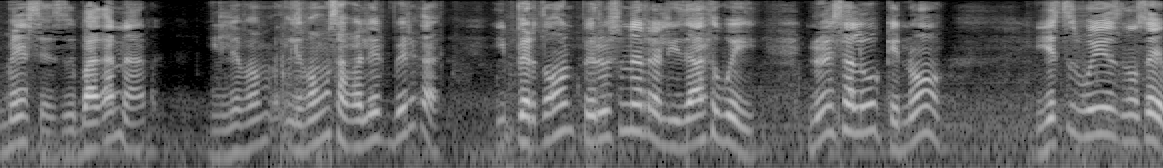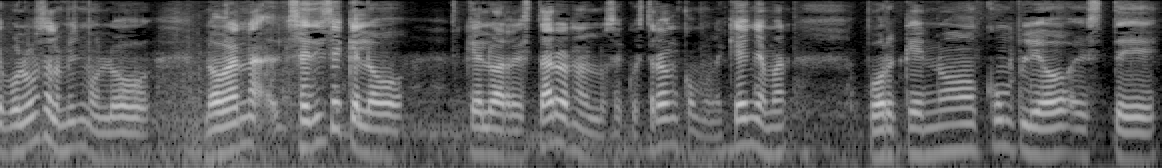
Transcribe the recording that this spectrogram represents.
meses va a ganar y le, le vamos a valer verga. Y perdón, pero es una realidad, güey. No es algo que no. Y estos güeyes, no sé, volvemos a lo mismo. Lo, lo van se dice que lo, que lo arrestaron o lo secuestraron, como le quieran llamar, porque no cumplió este,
